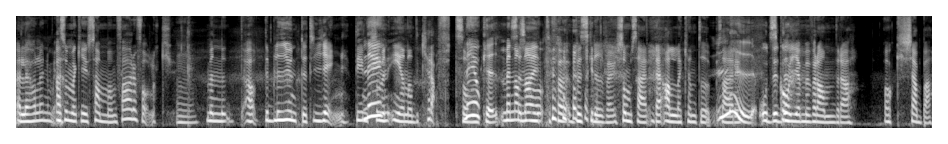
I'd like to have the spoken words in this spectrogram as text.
Eller håller ni med? Alltså man kan ju sammanföra folk. Mm. Men ja, det blir ju inte ett gäng. Det är inte Nej. som en enad kraft som Nej okej, men alltså... Beskriver. Som så här, där alla kan typ så här, Nej, och det, skoja med varandra och tjabba.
